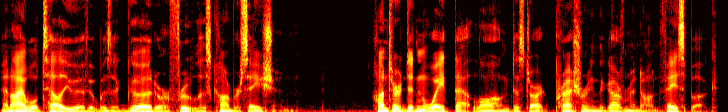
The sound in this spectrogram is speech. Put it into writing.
and I will tell you if it was a good or fruitless conversation. Hunter didn't wait that long to start pressuring the government on Facebook.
